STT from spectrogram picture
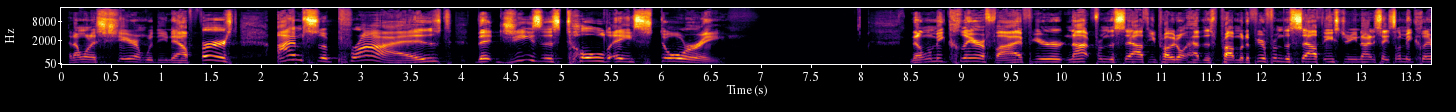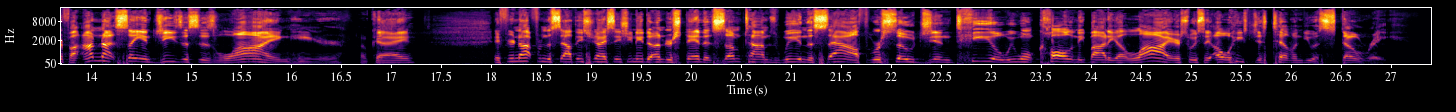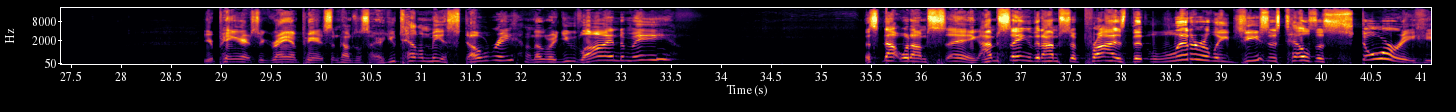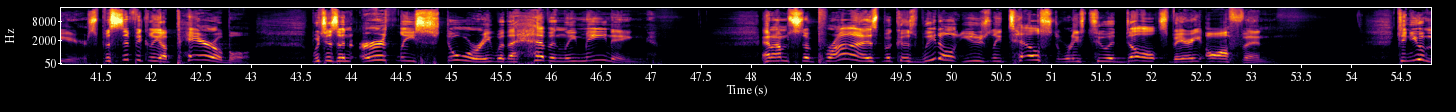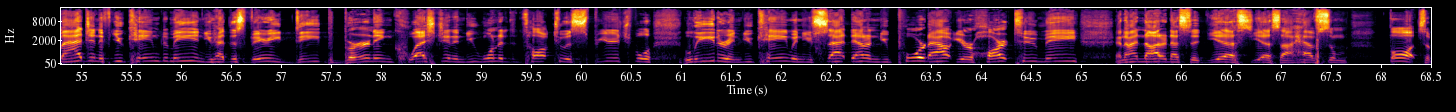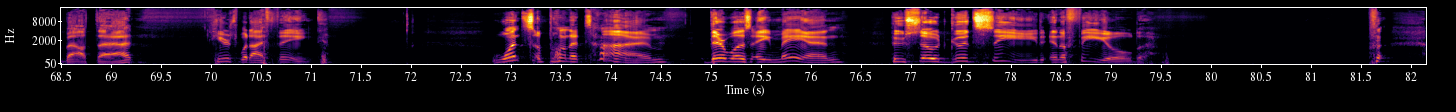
And I want to share them with you now. First, I'm surprised that Jesus told a story. Now, let me clarify. If you're not from the South, you probably don't have this problem. But if you're from the Southeastern United States, let me clarify. I'm not saying Jesus is lying here, okay? If you're not from the Southeastern United States, you need to understand that sometimes we in the South, we're so genteel, we won't call anybody a liar. So we say, oh, he's just telling you a story. Your parents or grandparents sometimes will say, Are you telling me a story? In other words, you lying to me? That's not what I'm saying. I'm saying that I'm surprised that literally Jesus tells a story here, specifically a parable, which is an earthly story with a heavenly meaning. And I'm surprised because we don't usually tell stories to adults very often. Can you imagine if you came to me and you had this very deep, burning question and you wanted to talk to a spiritual leader and you came and you sat down and you poured out your heart to me? And I nodded and I said, Yes, yes, I have some thoughts about that. Here's what I think. Once upon a time, there was a man who sowed good seed in a field.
